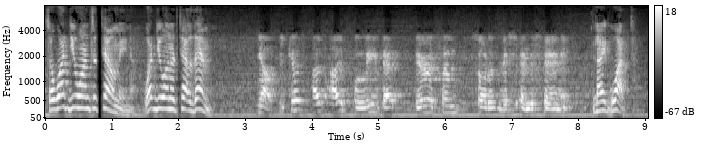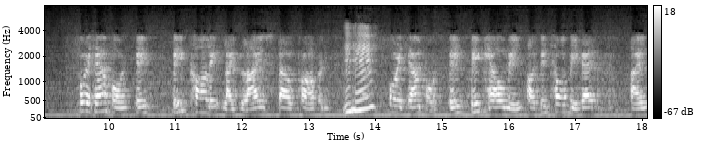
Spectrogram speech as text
So what do you want to tell me now? What do you want to tell them? yeah, because I, I believe that there is some sort of misunderstanding. Like what? For example, they they call it like lifestyle problems. Mm-hmm. For example, they, they tell me or they told me that I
